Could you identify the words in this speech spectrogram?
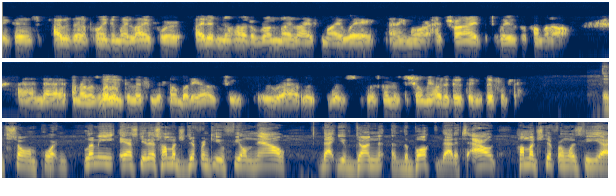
because I was at a point in my life where I didn't know how to run my life my way anymore. I had tried, but the wheels were coming off. And, uh, and I was willing to listen to somebody else who, who, uh, was, was, was going to show me how to do things differently. It's so important. Let me ask you this. How much different do you feel now that you've done the book, that it's out? How much different was the uh,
